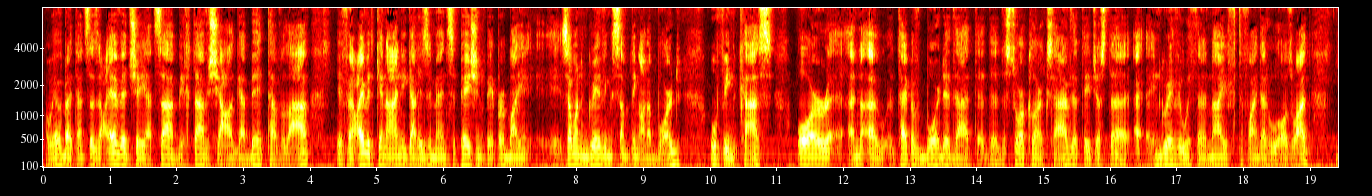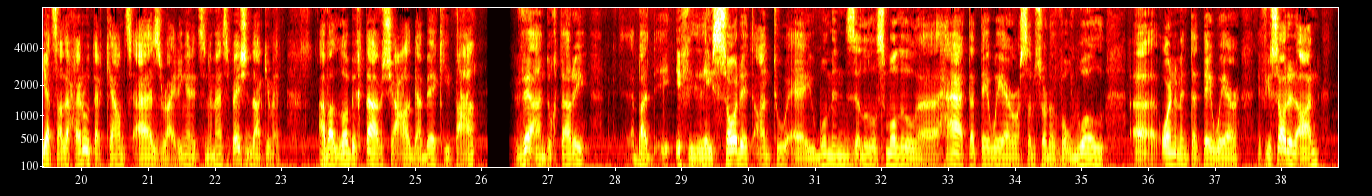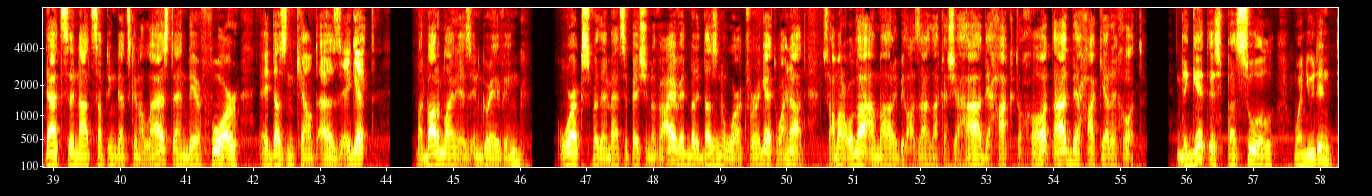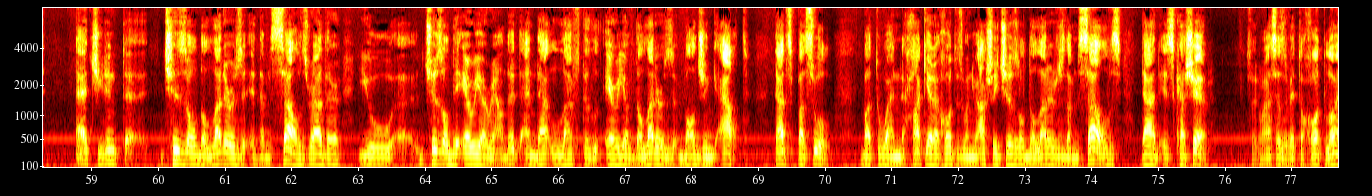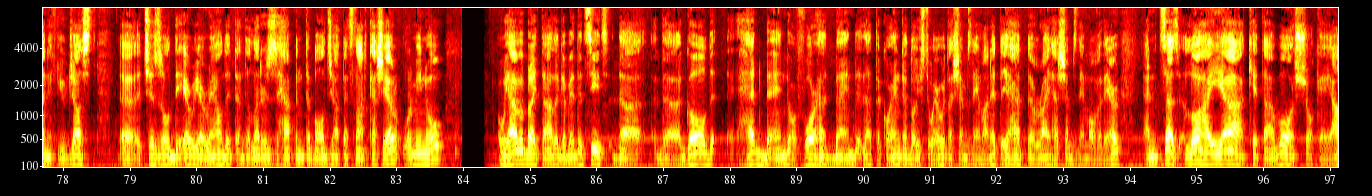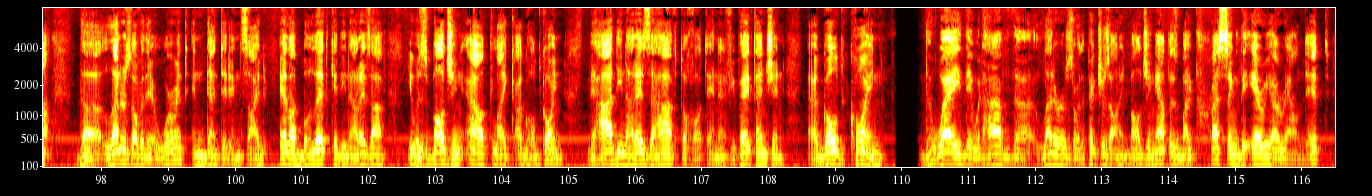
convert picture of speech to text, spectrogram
who? we have a that says Eved sheyatza bichtav she'al gabe tavla. If an Eved Kenani got his emancipation paper by someone engraving something on a board, ufin kas, or a, a, type of board that the, the, store clerks have that they just uh, engrave it with a knife to find out who owes what. Yet saleh that counts as writing and it's an emancipation document. Aval lo bichtav gabe kipa ve'anduchtari but if they sewed it onto a woman's little small little uh, hat that they wear or some sort of wool uh, ornament that they wear, if you sewed it on, that's uh, not something that's going to last, and therefore it doesn't count as a get. But bottom line is engraving works for the emancipation of Avid, but it doesn't work for a get. Why not? So Amar Ula Amar Bilazar Lakashaha Dehak Tochot Ad Dehak Yarechot. The get is pasul when you didn't etch, you didn't uh, chisel the letters themselves, rather, you uh, chiseled the area around it, and that left the area of the letters bulging out. That's pasul. But when hakirachot is when you actually chisel the letters themselves, that is kasher. So the Gemara says vetochot lo, and if you just uh, chiseled the area around it and the letters happen to bulge out, that's not kasher. Or minu, we have a the that seats the the gold headband or forehead band that the Kohen Gadol used to wear with Hashem's name on it. They had to write Hashem's name over there, and it says Lo haya ketavo shokeya. The letters over there weren't indented inside. Ela bolet kedinarezav. It was bulging out like a gold coin. V'hadinarezav tochoten. And if you pay attention, a gold coin the way they would have the letters or the pictures on it bulging out is by pressing the area around it,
